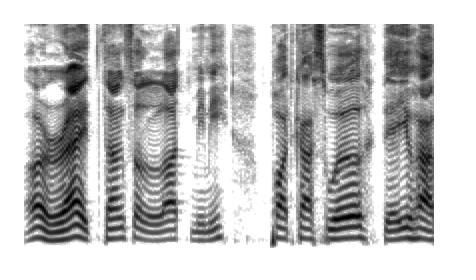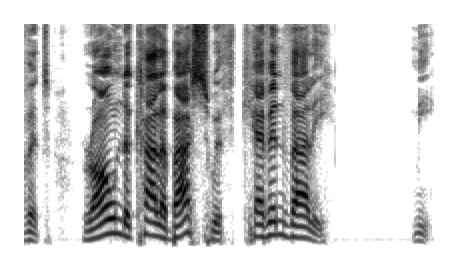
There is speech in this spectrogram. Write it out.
All right. Thanks a lot, Mimi. Podcast World, there you have it. Round the Calabash with Kevin Valley. Me.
